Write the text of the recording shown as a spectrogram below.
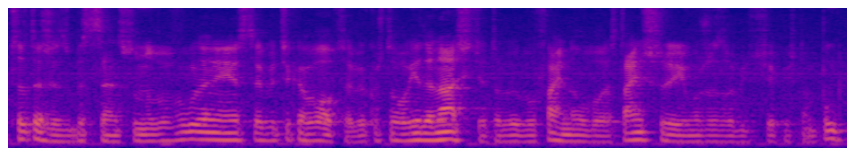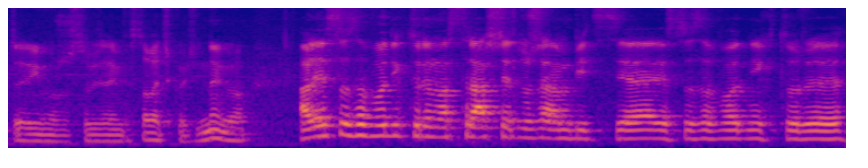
Co też jest bez sensu, no bo w ogóle nie jest jakby ciekawa opcja. Jakby kosztował 11, to by był fajny, bo jest tańszy i może zrobić jakieś tam punkty i możesz sobie zainwestować w kogoś innego. Ale jest to zawodnik, który ma strasznie duże ambicje. Jest to zawodnik, który,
